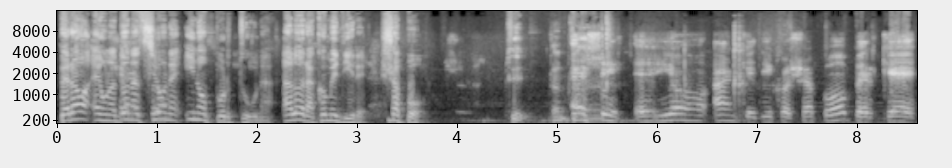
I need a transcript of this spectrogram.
però è una certo. donazione inopportuna. Allora, come dire, chapeau. Sì, Eh sì, eh, io anche dico chapeau perché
